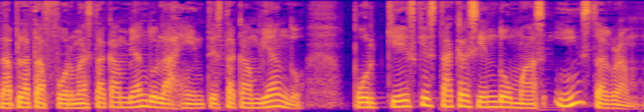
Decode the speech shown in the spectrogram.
La plataforma está cambiando, la gente está cambiando. ¿Por qué es que está creciendo más Instagram?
